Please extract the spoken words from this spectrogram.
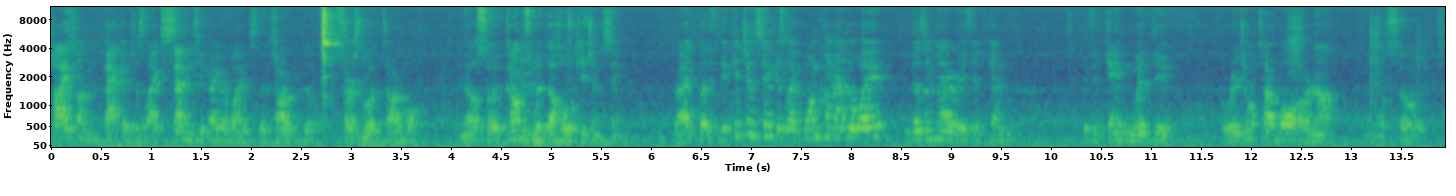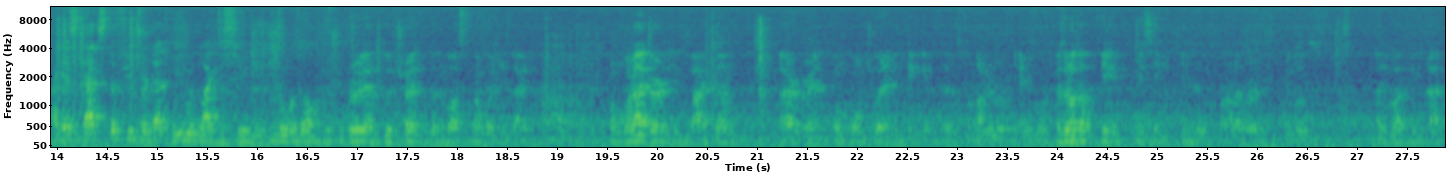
Python package is like 70 megabytes, the, tar, the source code tarball. You know, so it comes with the whole kitchen sink, right? But if the kitchen sink is like one command away, it doesn't matter if it can, if it came with the original tarball or not. You know, so I guess that's the future that we would like to see with Lua going. We should probably have good choice because most languages, like uh, from what I've heard in Python, are very, don't want to add anything in the standard library anymore. There's a lot of things missing in the standard library because uh, you have things like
